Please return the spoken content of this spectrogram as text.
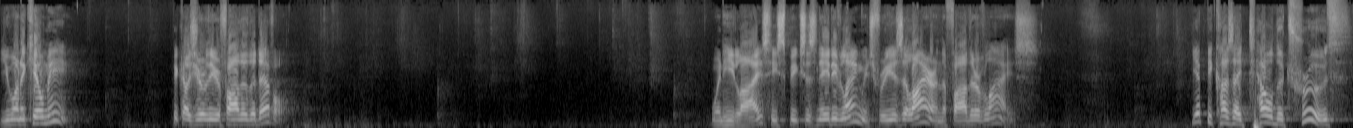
You want to kill me because you're your father, the devil. When he lies, he speaks his native language, for he is a liar and the father of lies. Yet because I tell the truth,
